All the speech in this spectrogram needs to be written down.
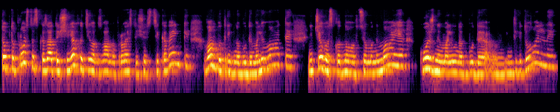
Тобто просто сказати, що я хотіла б з вами провести щось цікавеньке, вам потрібно буде малювати, нічого складного в цьому немає, кожний малюнок буде індивідуальний,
